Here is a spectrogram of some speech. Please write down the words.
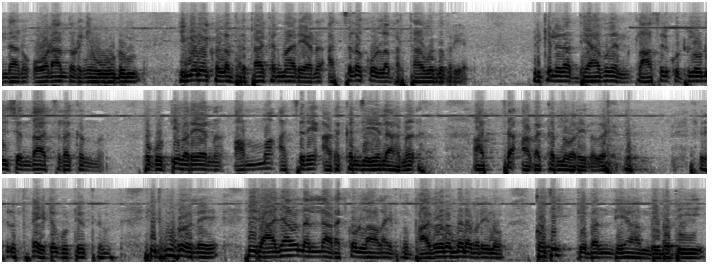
എന്താണ് ഓടാൻ തുടങ്ങിയ ഓടും. ഇങ്ങനെയൊക്കെയുള്ള ഭർത്താക്കന്മാരെയാണ് അച്ചടക്കമുള്ള ഭർത്താവ് എന്ന് പറയാം. ഒരിക്കലും ഒരു അധ്യാപകൻ ക്ലാസ്സിൽ കുട്ടികളോട് ചോദിച്ചു എന്താ അച്ചടക്കം അപ്പൊ കുട്ടി പറയാണ് അമ്മ അച്ഛനെ അടക്കം ചെയ്യലാണ്. അച്ഛ അടക്കം എന്ന് പറയുന്നത്. എളുപ്പമായിട്ട് കുട്ടി ഉത്തരം ഇതുപോലെ ഈ രാജാവ് നല്ല അടക്കമുള്ള ആളായിരുന്നു. ഭാഗവതം തന്നെ പറയുന്നു കൊതി പിബന്ധ്യാം വിപതി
